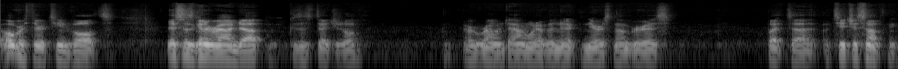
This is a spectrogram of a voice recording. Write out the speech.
over 13 volts. This is going to round up because it's digital, or round down, whatever the nearest number is. But uh, I'll teach you something.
